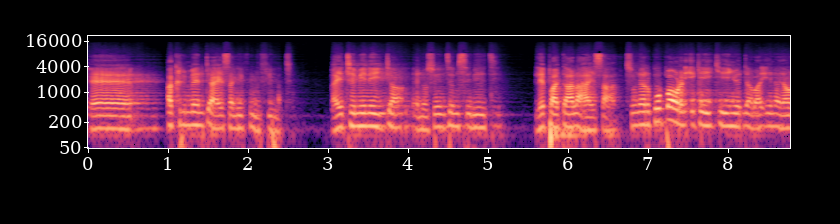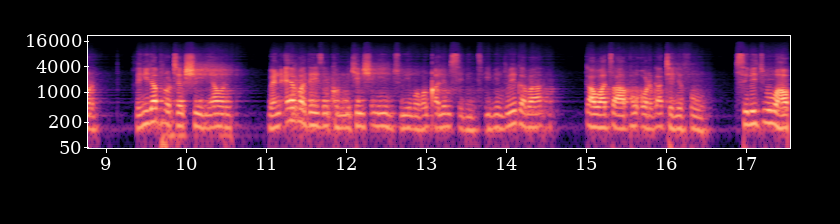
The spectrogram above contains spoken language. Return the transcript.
eh agreement ha e sa le fulfilled ba e terminator and also so entse mosebetsi le patala ha e so ne re kopa hore e ke e kenywe taba ena ya hore we need a protection ya whenever there is a communication e ntsuweng hore o qale mosebetsi even though e ka or telephone. Mosebetsi o ha o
